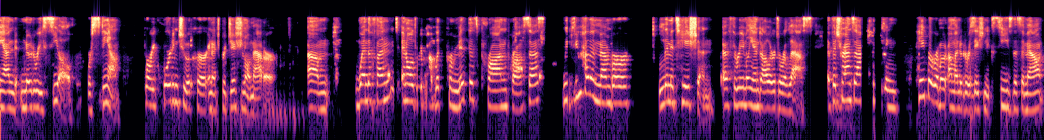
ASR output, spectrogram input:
and notary seal or stamp for recording to occur in a traditional manner. Um, when the fund and Old Republic permit this PRON process, we do have a member limitation of $3 million or less. If a transaction using paper remote online notarization exceeds this amount,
